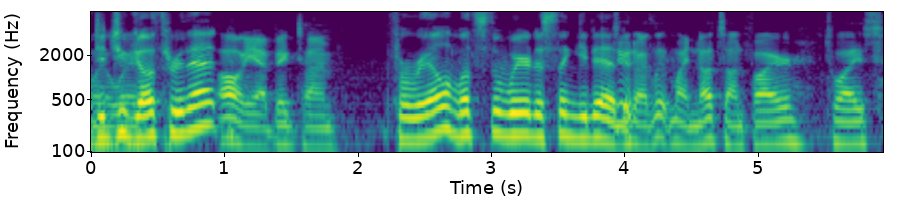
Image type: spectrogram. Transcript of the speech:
did you go through that? Oh yeah, big time, For real? What's the weirdest thing you did? dude. I lit my nuts on fire twice.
